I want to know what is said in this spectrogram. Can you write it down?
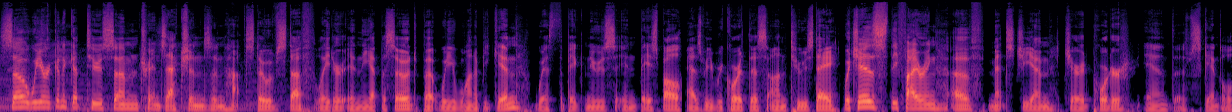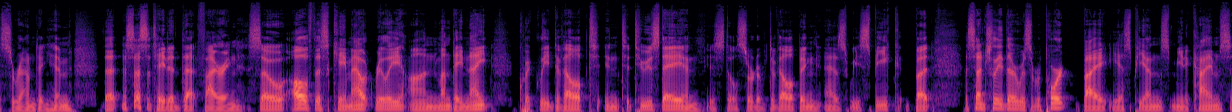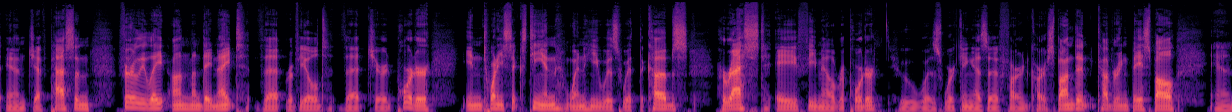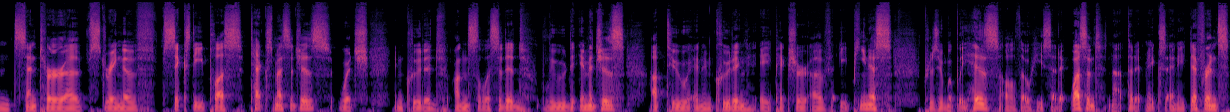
So, we are going to get to some transactions and hot stove stuff later in the episode, but we want to begin with the big news in baseball as we record this on Tuesday, which is the firing of Mets GM Jared Porter and the scandal surrounding him that necessitated that firing. So, all of this came out really on Monday night quickly developed into Tuesday and is still sort of developing as we speak. But essentially, there was a report by ESPN's Mina Kimes and Jeff Passan fairly late on Monday night that revealed that Jared Porter, in 2016, when he was with the Cubs, harassed a female reporter who was working as a foreign correspondent covering baseball and sent her a string of 60 plus text messages, which included unsolicited lewd images, up to and including a picture of a penis, presumably his, although he said it wasn't, not that it makes any difference.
